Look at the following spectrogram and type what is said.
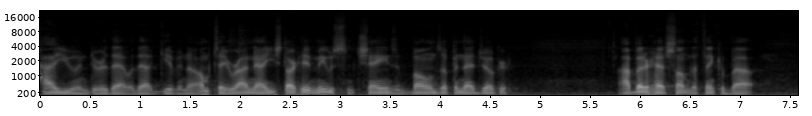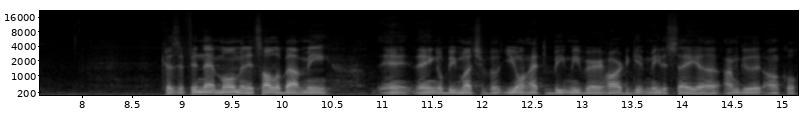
how you endure that without giving up. I'm gonna tell you right now, you start hitting me with some chains and bones up in that joker. I better have something to think about. Because if in that moment it's all about me, there ain't gonna be much of a. You don't have to beat me very hard to get me to say, uh, "I'm good, Uncle."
